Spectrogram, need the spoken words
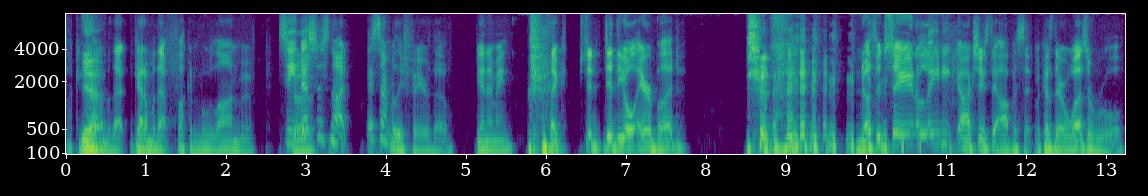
Fucking Yeah. got him with that. Got him with that fucking Mulan move. See, that's just not. That's not really fair though. You know what I mean? Like, did did the old Air Bud? Nothing saying a lady. Actually, it's the opposite because there was a rule,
